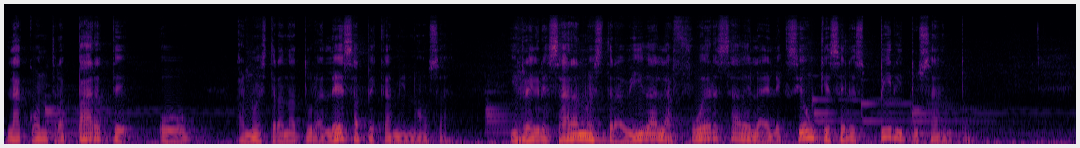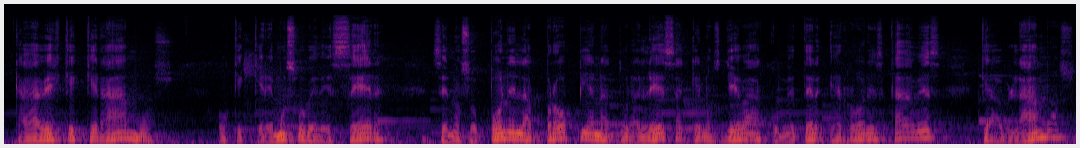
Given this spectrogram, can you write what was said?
la contraparte o a nuestra naturaleza pecaminosa y regresar a nuestra vida la fuerza de la elección que es el Espíritu Santo. Cada vez que queramos o que queremos obedecer, se nos opone la propia naturaleza que nos lleva a cometer errores cada vez que hablamos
